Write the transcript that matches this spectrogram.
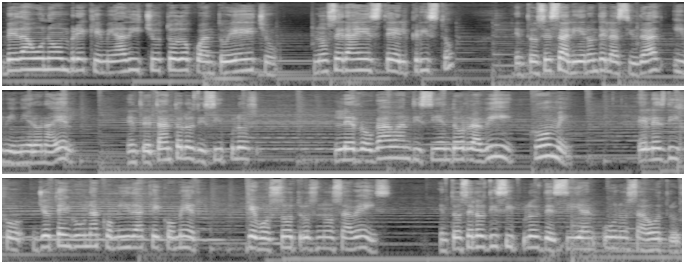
ved a un hombre que me ha dicho todo cuanto he hecho. ¿No será este el Cristo? Entonces salieron de la ciudad y vinieron a él. Entre tanto los discípulos le rogaban diciendo, Rabí, come. Él les dijo, yo tengo una comida que comer que vosotros no sabéis. Entonces los discípulos decían unos a otros,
